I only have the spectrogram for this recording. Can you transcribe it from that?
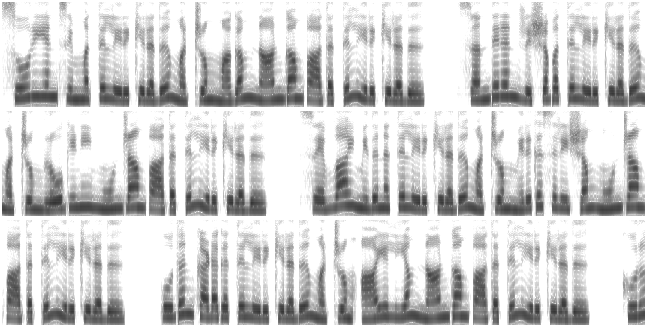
சூரியன் சிம்மத்தில் இருக்கிறது மற்றும் மகம் நான்காம் பாதத்தில் இருக்கிறது. சந்திரன் ரிஷபத்தில் இருக்கிறது மற்றும் ரோகிணி மூன்றாம் பாதத்தில் இருக்கிறது. செவ்வாய் மிதுனத்தில் இருக்கிறது மற்றும் மிருகசிரீஷம் மூன்றாம் பாதத்தில் இருக்கிறது. புதன் கடகத்தில் இருக்கிறது மற்றும் ஆயில்யம் நான்காம் பாதத்தில் இருக்கிறது. குரு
